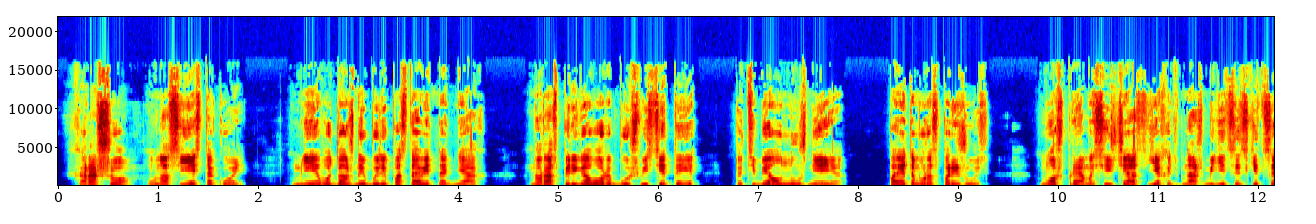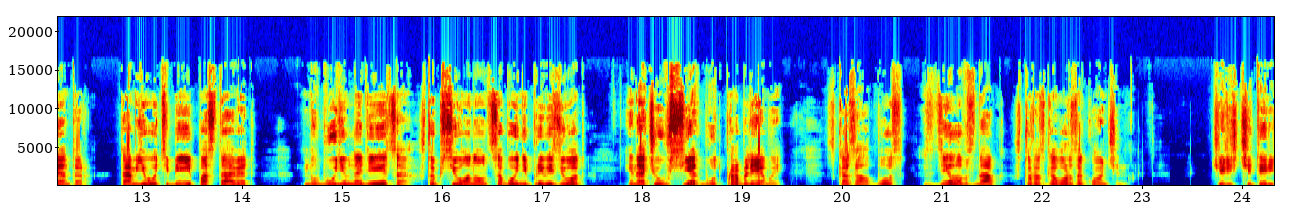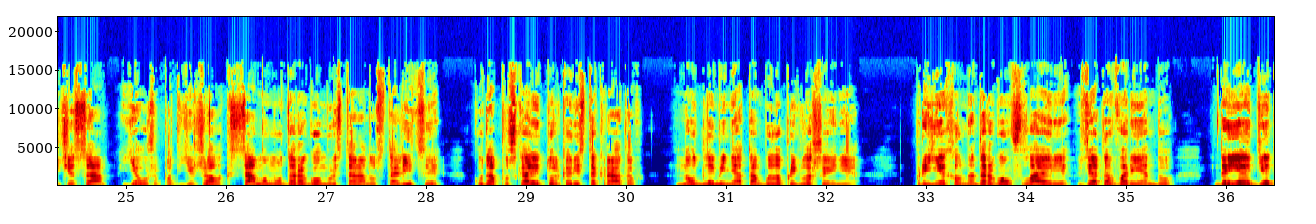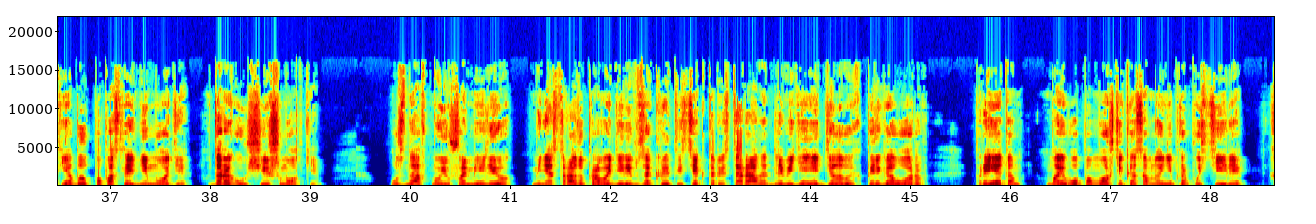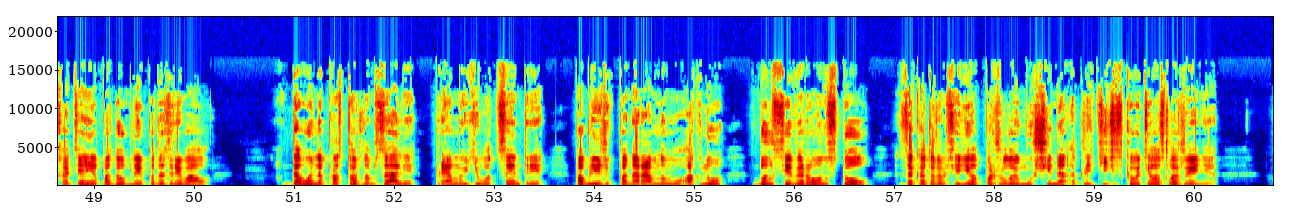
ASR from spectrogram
Хорошо, у нас есть такой. Мне его должны были поставить на днях, но раз переговоры будешь вести ты, то тебе он нужнее. Поэтому распоряжусь. Можешь прямо сейчас ехать в наш медицинский центр. Там его тебе и поставят. Но будем надеяться, что Псиона он с собой не привезет, иначе у всех будут проблемы», сказал босс, сделав знак, что разговор закончен. Через 4 часа я уже подъезжал к самому дорогому ресторану столицы, куда пускали только аристократов, но для меня там было приглашение. Приехал на дорогом флайере, взятом в аренду, да и одет я был по последней моде, в дорогущие шмотки. Узнав мою фамилию, меня сразу проводили в закрытый сектор ресторана для ведения деловых переговоров. При этом моего помощника со мной не пропустили, хотя я подобное подозревал. В довольно просторном зале, прямо в его центре, поближе к панорамному окну, был серверон стол, за которым сидел пожилой мужчина атлетического телосложения.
